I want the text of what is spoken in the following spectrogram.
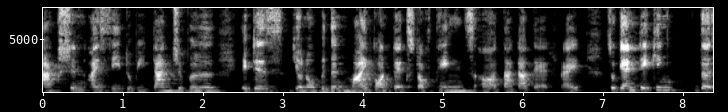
action I see to be tangible. It is, you know, within my context of things uh, that are there, right? So again, taking the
